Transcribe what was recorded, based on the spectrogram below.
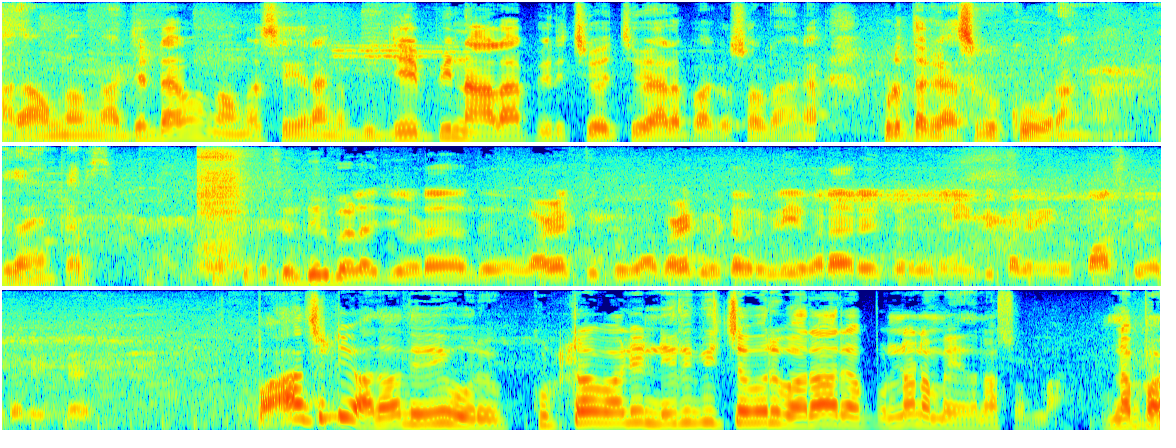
அது அவங்கவுங்க அஜெண்டாவை அவங்கவுங்க செய்கிறாங்க பிஜேபி நாளாக பிரித்து வச்சு வேலை பார்க்க சொல்கிறாங்க கொடுத்த காசுக்கு கூவுறாங்க. இதுதான் என் கருத்து. இப்போ செந்தில் பாலாஜியோட அந்த வழக்கு வழக்கு விட்டு அவர் வெளியே வராருங்கிறது வந்து நீங்கள் எப்படி பார்க்குறீங்க ஒரு பாசிட்டிவாக பார்க்குறீங்களா பாசிட்டிவ் அதாவது ஒரு குற்றவாளி நிரூபித்தவர் வராரு அப்படின்னா நம்ம எதனா சொல்லலாம். என்னப்பா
